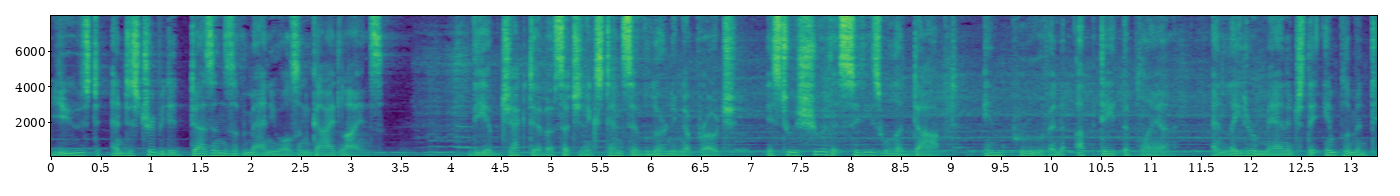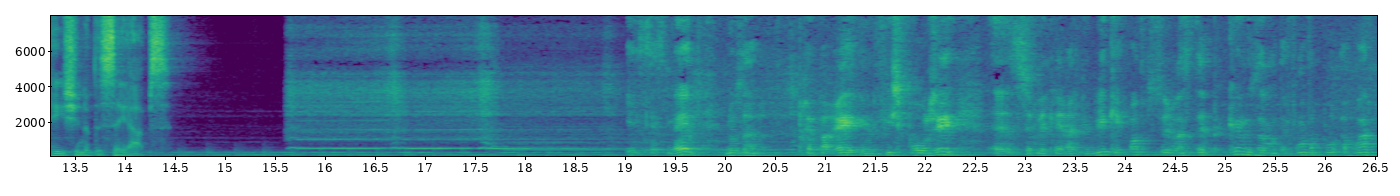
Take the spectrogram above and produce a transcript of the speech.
used, and distributed dozens of manuals and guidelines. The objective of such an extensive learning approach is to assure that cities will adopt, improve, and update the plan, and later manage the implementation of the SEAPs. CESMED nous a préparé une fiche projet euh, sur l'éclairage public et autres sur la STEP que nous allons défendre pour avoir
